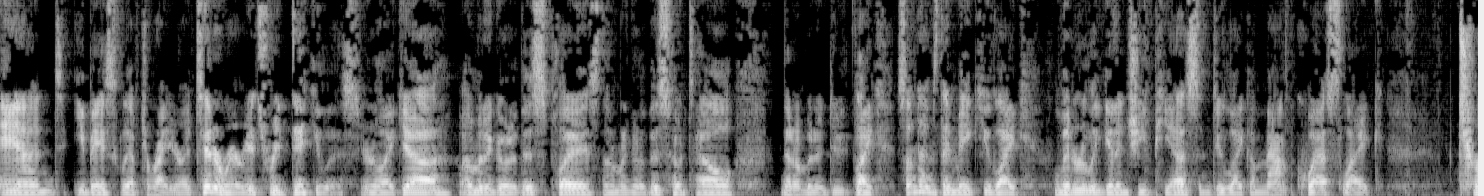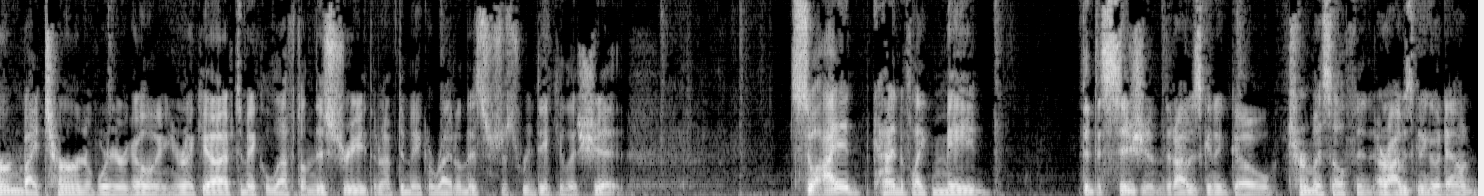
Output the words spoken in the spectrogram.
and you basically have to write your itinerary. It's ridiculous. You're like, yeah, I'm going to go to this place, then I'm going to go to this hotel, then I'm going to do like sometimes they make you like literally get a GPS and do like a map quest like turn by turn of where you're going. You're like, yeah, I have to make a left on this street, then I have to make a right on this. It's just ridiculous shit. So I had kind of like made the decision that I was going to go turn myself in, or I was going to go down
